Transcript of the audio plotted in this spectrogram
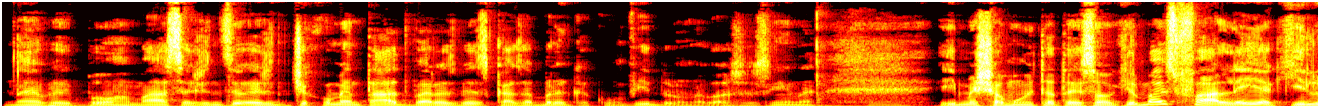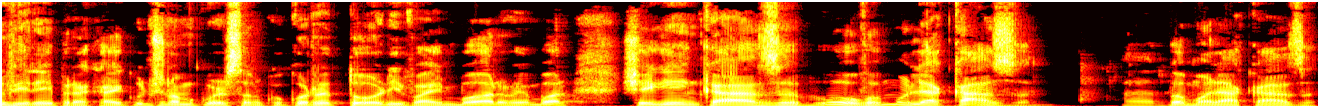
Né? Eu falei, porra, massa. A gente, a gente tinha comentado várias vezes casa branca com vidro, um negócio assim, né? Sim. E me chamou muita atenção aquilo, mas falei aquilo, virei para cá e continuamos conversando com o corretor e vai embora, vai embora. Cheguei em casa, oh, vamos olhar a casa. Claro. Vamos olhar a casa.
